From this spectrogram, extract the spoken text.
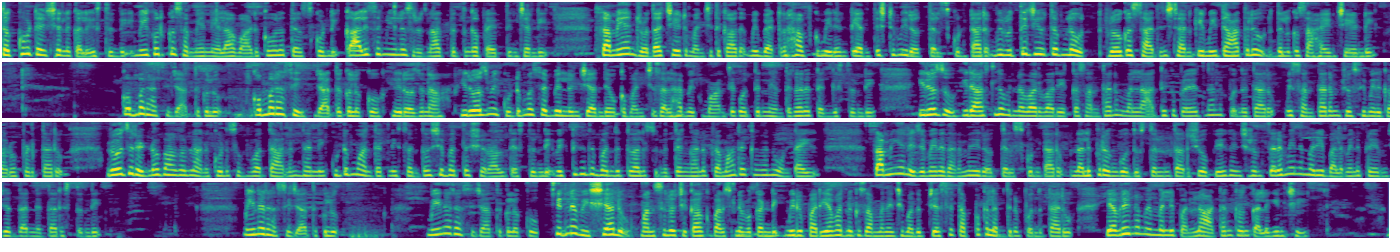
తక్కువ టెన్షన్లు కలిగిస్తుంది. మీ కొరకు సమయాన్ని ఎలా వాడుకోవాలో తెలుసుకోండి. ఖాళీ సమయంలో సృజనాత్మకంగా ప్రయత్నించండి. సమయాన్ని వృధా చేయడం మంచిది కాదు. మీ బెటర్ హాఫ్కు మీరంటే ఎంత ఇష్టం మీరు తెలుసుకుంటారు. మీ వృత్తి జీవితంలో పురోగతి సాధించడానికి మీ తాతలు వృద్ధులకు సహాయం చేయండి. కుంభరాశి జాతకులు కుంభరాశి జాతకులకు ఈ రోజున ఈ రోజు మీ కుటుంబ సభ్యుల నుంచి అందే ఒక మంచి సలహా మీకు మానసిక ఒత్తిడిని ఎంతగానో తగ్గిస్తుంది. ఈరోజు ఈ రాశిలో ఉన్నవారు వారి యొక్క సంతానం వల్ల ఆర్థిక ప్రయత్నాలు పొందుతారు. మీ సంతానం చూసి మీరు గర్వపడతారు. రోజు రెండో భాగంలో అనుకున్న శుభవార్త ఆనందాన్ని కుటుంబం అంతటినీ సంతోషభర్త క్షణాలు తెస్తుంది. వ్యక్తిగత బంధుత్వాలు సున్నితంగాను ప్రమాదకంగాను ఉంటాయి. సమయ నిజమైన ధనమని ఈరోజు తెలుసుకుంటారు. నలుపు రంగు దుస్తులను తరచూ ఉపయోగించడం స్థిరమైన మరియు బలమైన ప్రేమ జీవితాన్ని నిర్ధారిస్తుంది. మీనరాశి జాతకులు. మీనరాశి జాతకులకు చిన్న విషయాలు మనసులో చికాకు పరచనివ్వకండి. మీరు పర్యావరణకు సంబంధించి మదుపు చేస్తే తప్పక లబ్ధిని పొందుతారు. ఎవరైనా మిమ్మల్ని పనిలో ఆటంకం కలిగించి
